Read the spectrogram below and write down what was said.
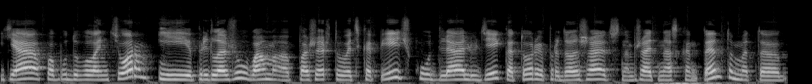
я побуду волонтером и предложу вам а, пожертвовать копеечку для людей, которые продолжают снабжать нас контентом. Это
